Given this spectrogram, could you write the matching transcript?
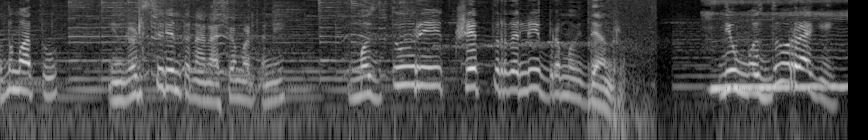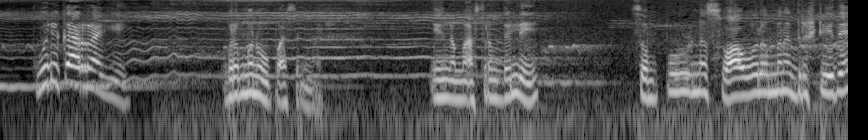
ಒಂದು ಮಾತು ನೀವು ನಡೆಸ್ತೀರಿ ಅಂತ ನಾನು ಆಶೆ ಮಾಡ್ತೀನಿ. ಮಜ್ದೂರಿ ಕ್ಷೇತ್ರದಲ್ಲಿ ಬ್ರಹ್ಮವಿದ್ಯೆ ಅಂದರು. ನೀವು ಮಜ್ದೂರಾಗಿ, ಕೂಲಿಕಾರರಾಗಿ ಬ್ರಹ್ಮನ ಉಪಾಸನೆ ಮಾಡಿ. ಈಗ ನಮ್ಮ ಆಶ್ರಮದಲ್ಲಿ ಸಂಪೂರ್ಣ ಸ್ವಾವಲಂಬನ ದೃಷ್ಟಿ ಇದೆ,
